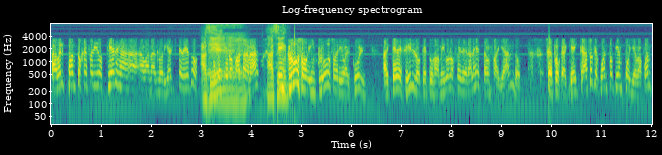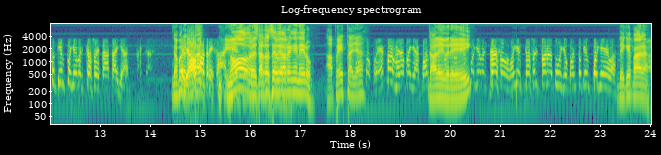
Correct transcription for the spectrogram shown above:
a ver cuántos referidos tienen a, a, vanagloriarse de eso. Así Porque es. que no pasa nada. Así es. incluso, incluso, Cool hay que decirlo, que tus amigos los federales están fallando. O sea, porque aquí hay casos que cuánto tiempo lleva. ¿Cuánto tiempo lleva el caso de Tata ya? No, pero Ya Tata- va para tres años. No, Eso, Tata se eso. ve ahora en enero. Apesta ya. Eso, Pues, pero mira para allá. ¿Cuánto, Dale, cuánto break. Caso? Oye, el caso del pana tuyo, ¿cuánto tiempo lleva? ¿De qué pana?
